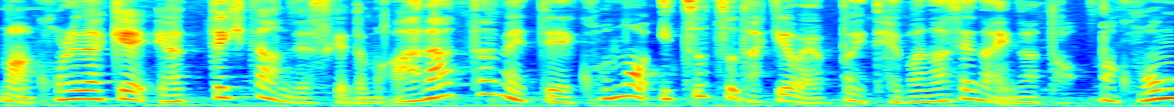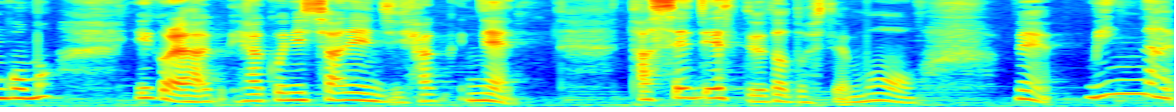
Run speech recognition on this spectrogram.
まあこれだけやってきたんですけども改めてこの5つだけはやっぱり手放せないなと、まあ、今後もいくら100日チャレンジ100ね達成ですって言ったとしてもねみんな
